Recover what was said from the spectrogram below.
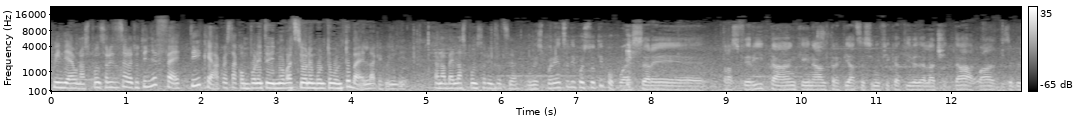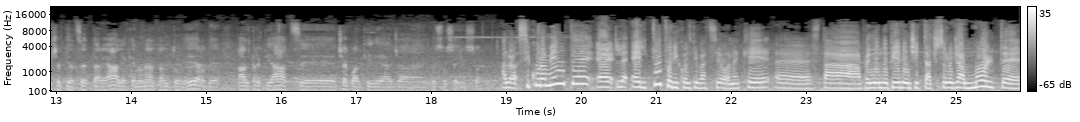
quindi è una sponsorizzazione a tutti gli effetti che ha questa componente di innovazione molto molto bella che quindi è una bella sponsorizzazione. Un'esperienza di questo tipo può essere trasferita anche in altre piazze significative della città, qua ad esempio c'è Piazzetta Reale che non ha tanto verde, altre piazze, c'è qualche idea già in questo senso? Allora sicuramente è, è il tipo di coltivazione che eh, sta prendendo piede in città, ci sono già molte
